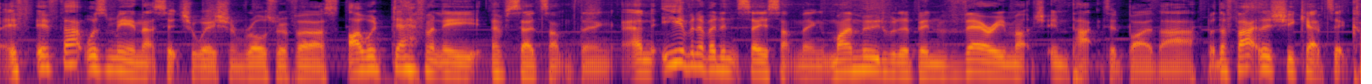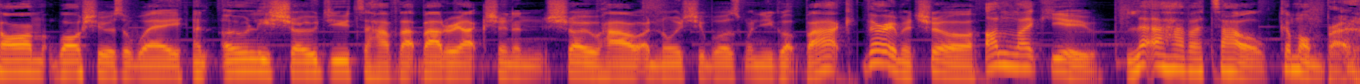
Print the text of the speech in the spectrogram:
If, if that was me in that situation, roles reversed, I would definitely have said something. And even if I didn't say something, my mood would have been very much impacted by that. But the fact that she kept it calm while she was away and only showed you to have that bad reaction and show how annoyed she was when you got back, very mature. Unlike you, let her have her towel. Come on, bro.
